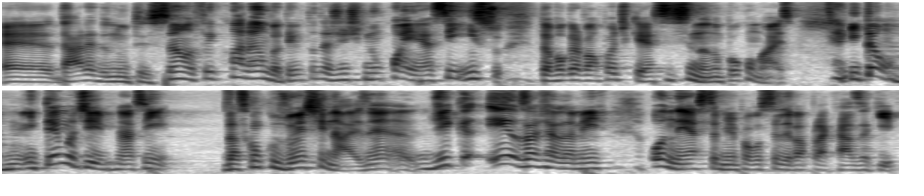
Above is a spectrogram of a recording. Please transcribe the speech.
é, da área da nutrição. Eu falei, caramba, tem tanta gente que não conhece isso. Então eu vou gravar um podcast ensinando um pouco mais. Então, em termos de, assim, das conclusões finais, né? Dica exageradamente honesta mesmo para você levar para casa aqui.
